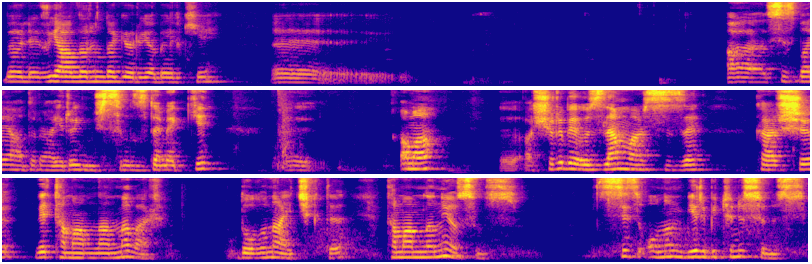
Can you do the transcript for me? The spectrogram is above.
böyle rüyalarında görüyor belki. Ee, aa, siz bayağıdır ayrıymışsınız demek ki. Ee, ama e, aşırı bir özlem var size karşı ve tamamlanma var. Dolunay çıktı. Tamamlanıyorsunuz. Siz onun bir bütünüsünüz.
